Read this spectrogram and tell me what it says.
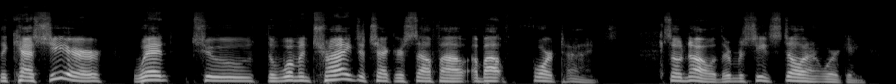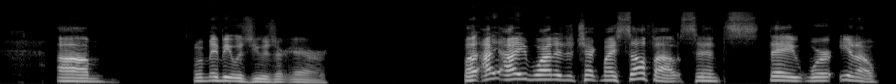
the cashier went to the woman trying to check herself out about four times. So no, their machines still aren't working. Um, well, maybe it was user error. But I, I wanted to check myself out since they were, you know,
